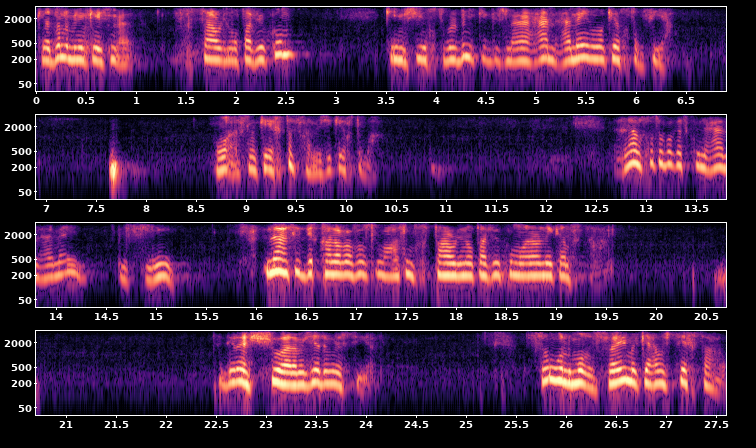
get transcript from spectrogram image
كيظن بلي كيسمع اختاروا لنطفكم كيمشي يخطب البنت كيجلس معها عام عامين وهو كيخطب فيها. هو أصلا كيخطفها ماشي كيخطبها. لا الخطبة كتكون عام عامين بالسنين لا سيدي قال الرسول صلى الله عليه وسلم اختاروا لنطفكم وأنا راني كنختار. قراه الشهرة ماشي هذا هو السير تصور المغفرين ما كيعرفوش تيختاروا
